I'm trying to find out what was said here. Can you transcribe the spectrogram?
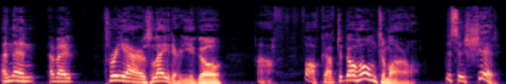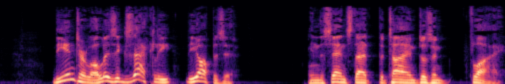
And then about three hours later, you go, oh, fuck, I have to go home tomorrow. This is shit. The interlull is exactly the opposite in the sense that the time doesn't fly.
